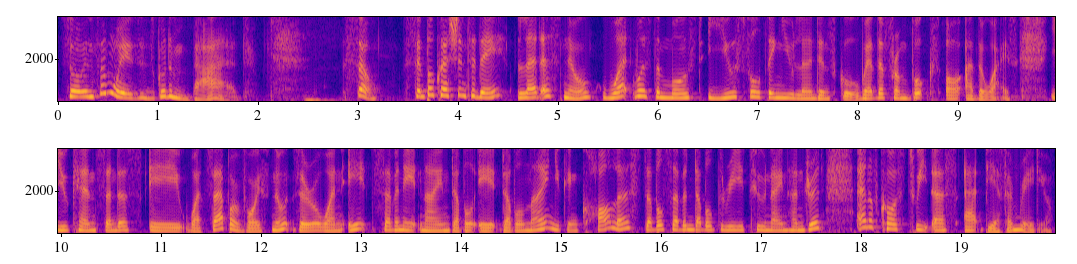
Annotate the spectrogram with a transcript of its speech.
So in some ways, it's good and bad. So Simple question today. Let us know what was the most useful thing you learned in school, whether from books or otherwise. You can send us a WhatsApp or voice note 018 789 You can call us 7733 and of course tweet us at BFM Radio.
